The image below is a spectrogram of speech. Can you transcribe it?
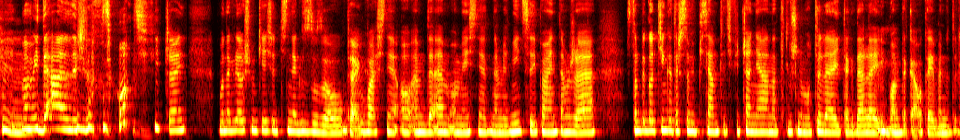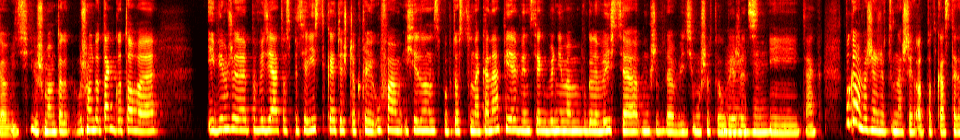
hmm. mam idealne źródło ćwiczeń, bo nagrałyśmy kiedyś odcinek z Zuzą tak. właśnie o MDM, o mięśnie na miednicy i pamiętam, że z tamtego odcinka też sobie pisałam te ćwiczenia na tylnym motyle i tak dalej i byłam mhm. taka, okej, okay, będę to robić. Już mam to, już mam to tak gotowe, i wiem, że powiedziała to specjalistka, i to jeszcze, której ufam i siedząc po prostu na kanapie, więc jakby nie mam w ogóle wyjścia, muszę to robić, muszę w to uwierzyć mm -hmm. i tak. W ogóle mam wrażenie, że w tych naszych podcastach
